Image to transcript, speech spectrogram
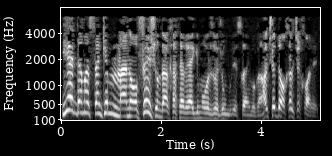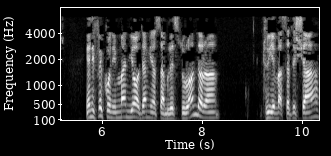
یه عده هستن که منافعشون در خطره اگه مبارزه با جمهوری اسلامی بکنن. حال چه داخل چه خارج. یعنی فکر کنیم من یه آدمی هستم رستوران دارم توی وسط شهر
